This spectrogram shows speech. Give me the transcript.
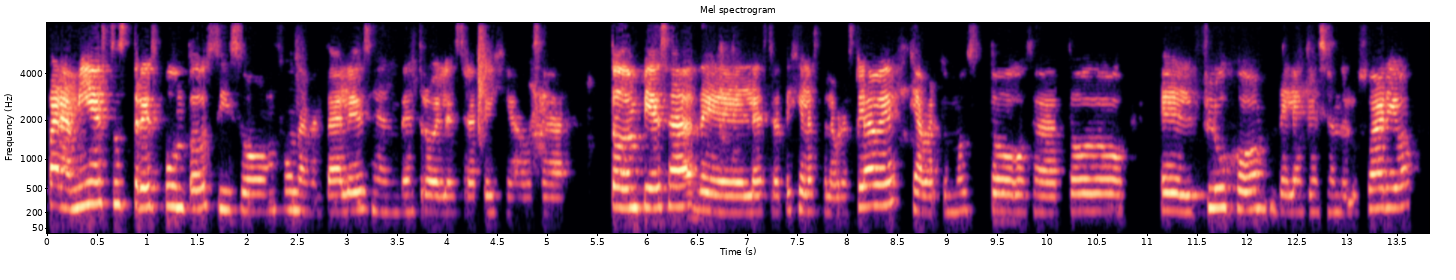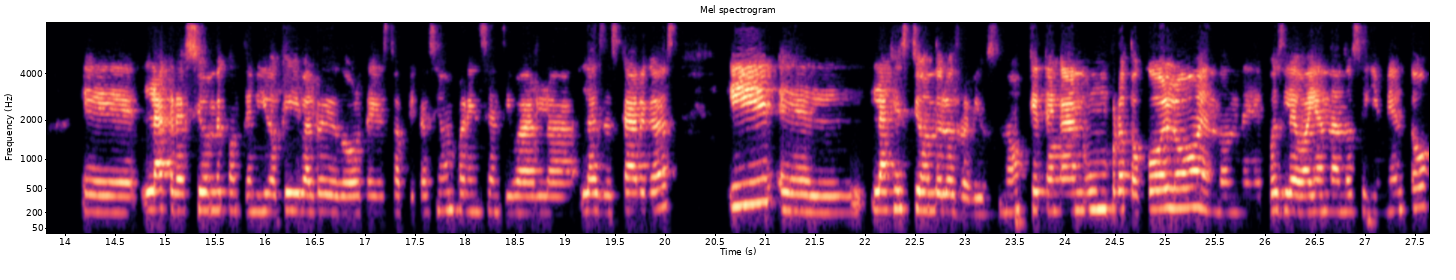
Para mí estos tres puntos sí son fundamentales en, dentro de la estrategia, o sea, todo empieza de la estrategia de las palabras clave, que abarquemos todo, o sea, todo el flujo de la intención del usuario, eh, la creación de contenido que iba alrededor de esta aplicación para incentivar las descargas y la gestión de los reviews, ¿no? Que tengan un protocolo en donde pues le vayan dando seguimiento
